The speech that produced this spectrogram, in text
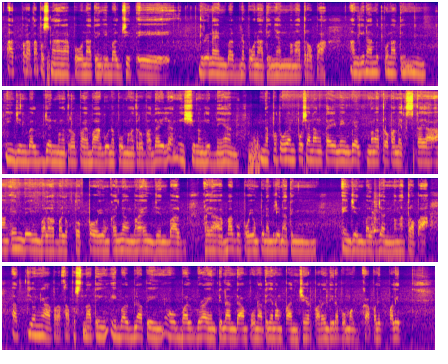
At pagkatapos nga po nating i-valve sheet eh grenine valve na po natin yan mga tropa. Ang ginamit po nating engine valve dyan mga tropa bago na po mga tropa dahil ang issue ng head na yan naputulan po siya ng timing belt mga tropa max kaya ang ending balabaluktot po yung kanyang mga engine valve kaya bago po yung pinabili nating engine valve dyan mga tropa. At yun nga pagkatapos nating i-valve lapping o valve grind tinandaan po natin yan ng puncher para hindi na po magkapalit-palit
